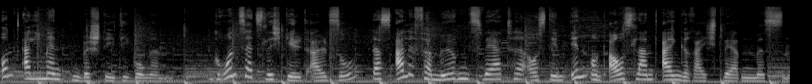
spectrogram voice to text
und Alimentenbestätigungen. Grundsätzlich gilt also, dass alle Vermögenswerte aus dem In- und Ausland eingereicht werden müssen.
